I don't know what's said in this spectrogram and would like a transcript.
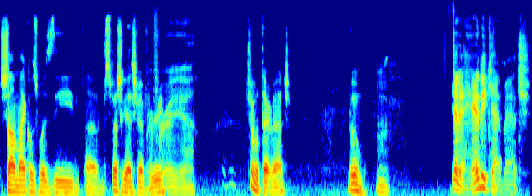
Shawn Michaels was the uh, special guest referee. Referee, yeah. Triple threat match. Boom. He had a handicap match.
